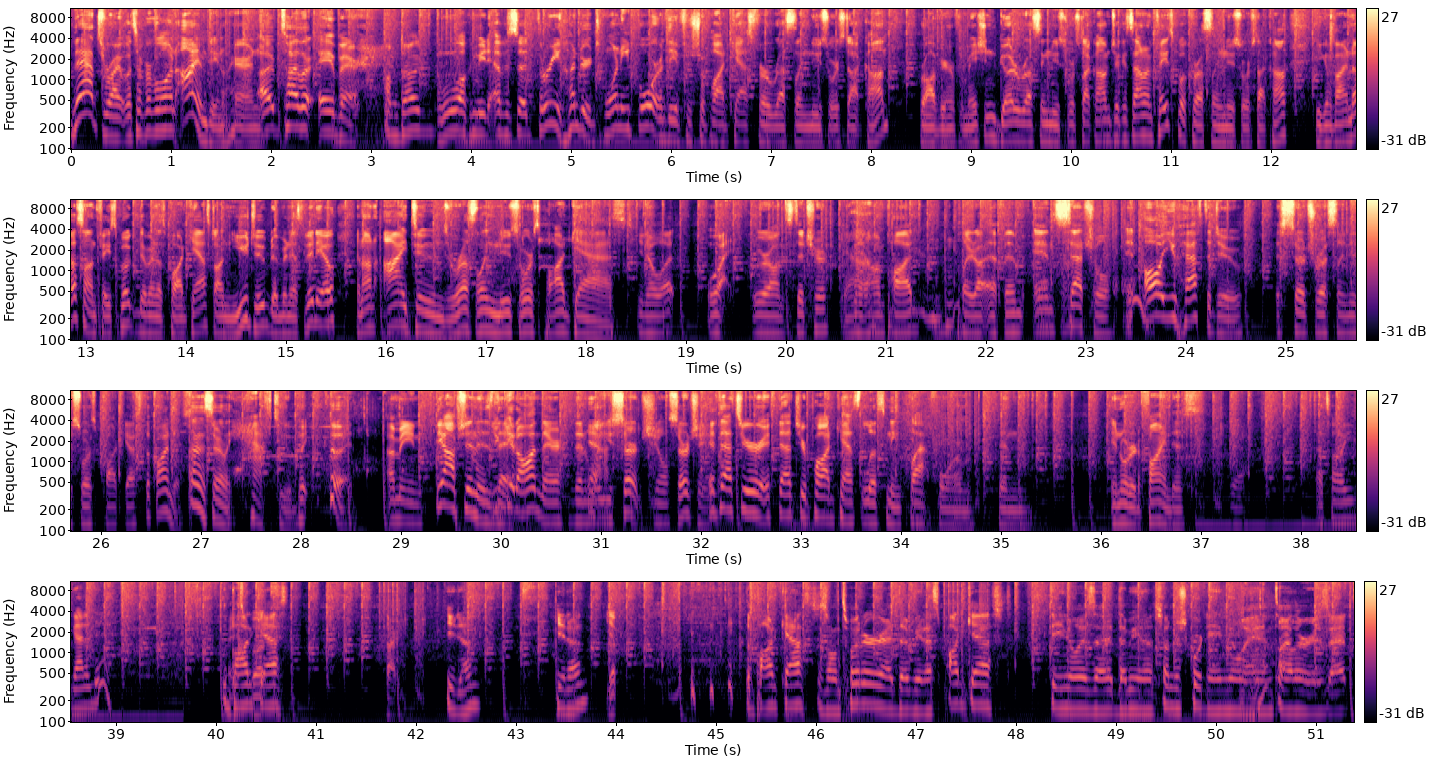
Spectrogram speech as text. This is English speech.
That's right. What's up, everyone? I am Daniel Herron. I'm Tyler Abear. I'm Doug. And we welcome you to episode 324 of the official podcast for WrestlingNewsSource.com. For all of your information, go to WrestlingNewsSource.com. Check us out on Facebook, WrestlingNewsSource.com. You can find us on Facebook, WNS Podcast, on YouTube, WNS Video, and on iTunes, Wrestling News Source Podcast. You know what? What? We were on Stitcher, Yeah. and on Pod, mm-hmm. Player.fm, and Satchel. And all you have to do is search Wrestling News Source Podcast to find us. Not necessarily have to, but you could. I mean, The option is you there. get on there, then Yeah. when you search, you don't search it. If that's your if that's your podcast listening platform, then in order to find us, Yeah. that's all you got to do. The Facebook. podcast. Sorry. You done? You done? Yep. The podcast is on Twitter at WNS Podcast. Daniel is at WNS underscore Daniel, Mm-hmm. and Tyler is at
